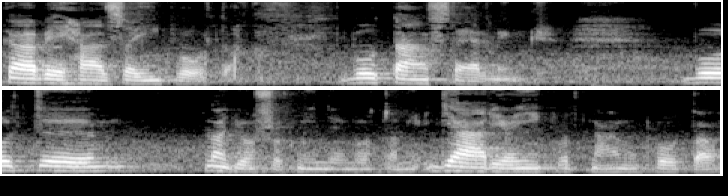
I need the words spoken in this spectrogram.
kávéházaink voltak. Volt tánctermünk. Volt ö, nagyon sok minden volt, ami gyárjaink volt nálunk, volt a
